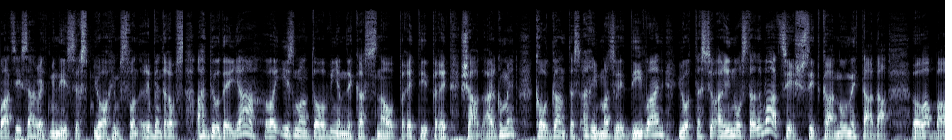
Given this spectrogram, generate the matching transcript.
Vācijas ārlietu ministrs Joachims von Ribbentrops atbildēja jā, vai izmanto viņam nekas nav pretī pret šādu argumentu, kaut gan tas arī mazliet dīvaini, jo tas jau arī nostāda vāciešus it kā, nu, ne tādā labā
